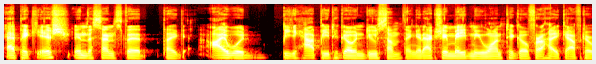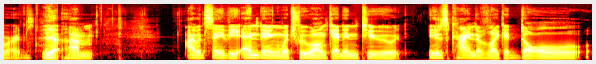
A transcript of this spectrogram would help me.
epic-ish in the sense that like I would be happy to go and do something. It actually made me want to go for a hike afterwards. Yeah. Um, I would say the ending, which we won't get into, is kind of like a dull,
